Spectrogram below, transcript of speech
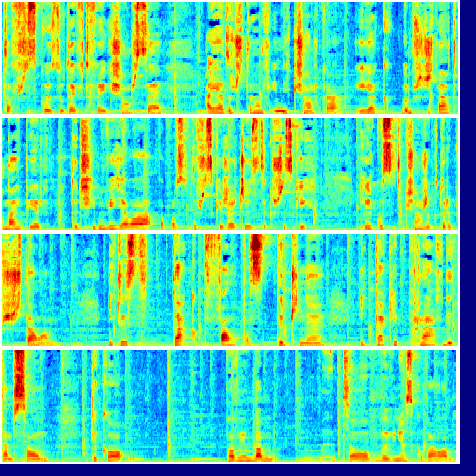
to wszystko jest tutaj w Twojej książce, a ja to czytałam w innych książkach. I jakbym przeczytała to najpierw, to dzisiaj bym wiedziała po prostu te wszystkie rzeczy z tych wszystkich kilkuset książek, które przeczytałam. I to jest tak fantastyczne i takie prawdy tam są, tylko powiem Wam, co wywnioskowałam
